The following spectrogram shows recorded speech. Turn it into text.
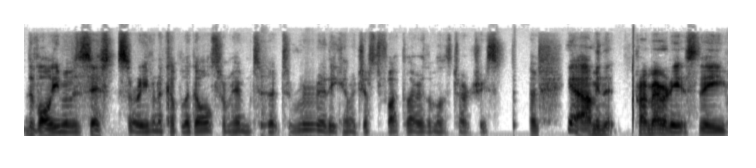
the volume of assists or even a couple of goals from him to, to really kind of justify player of the month territory. So, yeah, I mean primarily it's the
